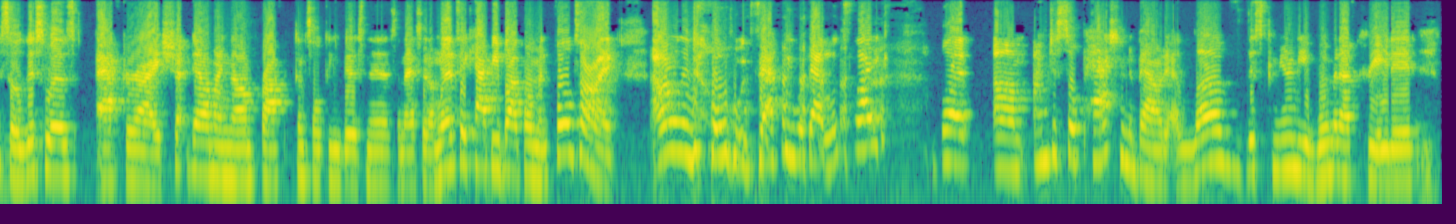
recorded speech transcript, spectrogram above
So this was after I shut down my nonprofit consulting business, and I said I'm going to take Happy Black Woman full time. I don't really know exactly what that looks like, but um, I'm just so passionate about it. I love this community of women I've created,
